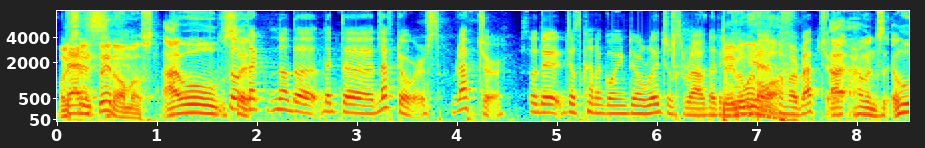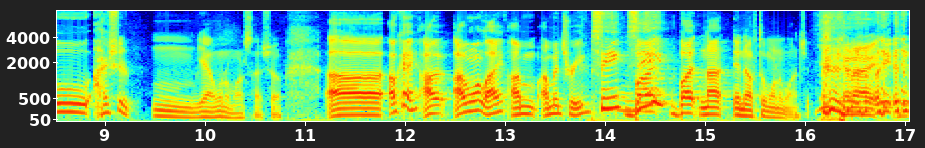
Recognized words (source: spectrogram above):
Like that is- Sense8 almost. I will So say like no the like the leftovers rapture. So they're just kind of going the religious route that they David can get Lindelof. from a rapture. I haven't. se- Ooh, I should. Mm, yeah, I want to watch that show. Uh, okay, I, I won't lie. I'm I'm intrigued. See? but, See? but not enough to want to watch it. Can I?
